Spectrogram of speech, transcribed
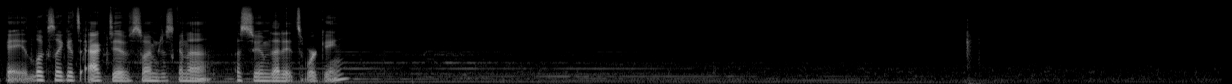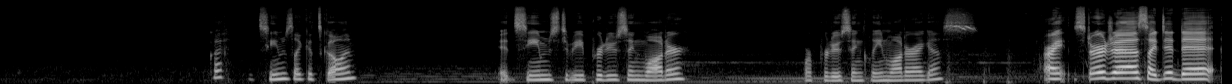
Okay, it looks like it's active, so I'm just gonna assume that it's working. Okay, it seems like it's going. It seems to be producing water. Or producing clean water, I guess. Alright, Sturgis, I did it.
